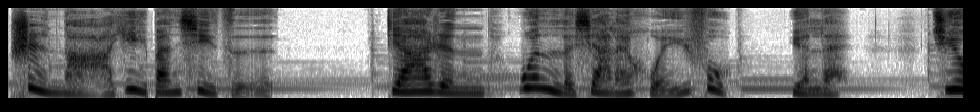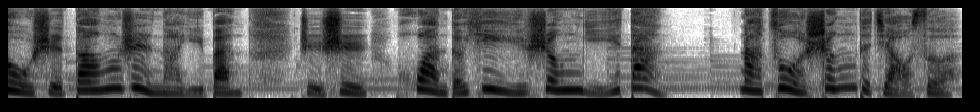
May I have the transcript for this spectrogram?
是哪一班戏子。家人问了下来，回复：原来。就是当日那一般，只是换得一生一旦。那做生的角色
